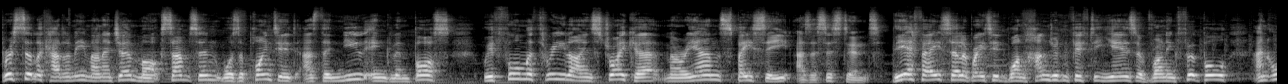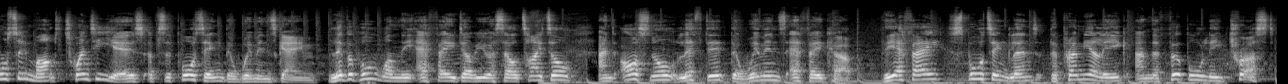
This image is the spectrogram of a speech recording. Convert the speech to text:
Bristol Academy manager Mark Sampson was appointed as the New England boss with former three line striker Marianne Spacey as assistant. The FA celebrated 150 years of running football and also marked 20 years of supporting the women's game. Liverpool won the FA WSL title and Arsenal lifted the Women's FA Cup. The FA, Sport England, the Premier League, and the Football League Trust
